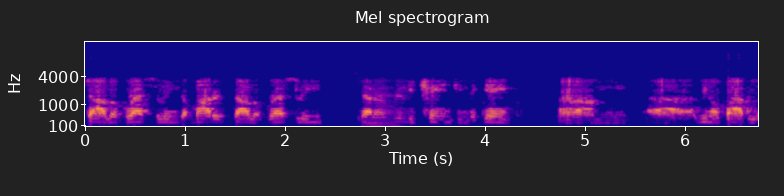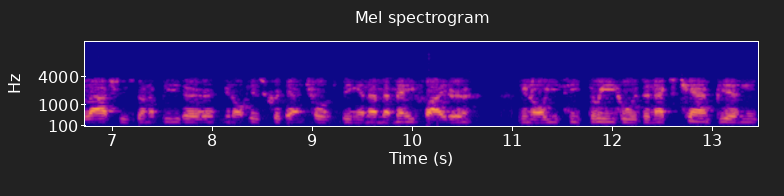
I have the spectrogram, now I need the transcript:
style of wrestling, the modern style of wrestling that are really changing the game. Um, uh, you know, Bobby Lashley's going to be there. You know, his credentials being an MMA fighter. You know, EC3, who is the next champion.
